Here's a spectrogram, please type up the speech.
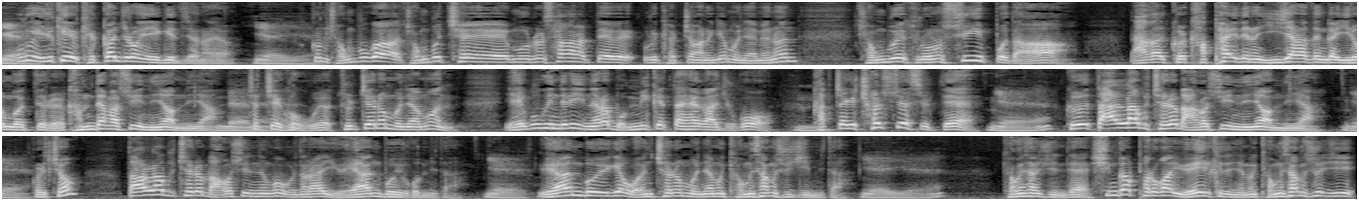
예. 우리가 이렇게 객관적으로 얘기되잖아요. 예, 예. 그럼 정부가 정부 채무를 상환할 때 우리 결정하는 게 뭐냐면은 정부에 들어오는 수입보다 나가 그걸 갚아야 되는 이자라든가 이런 것들을 감당할 수 있느냐 없느냐. 네네. 첫째 그거고요. 둘째는 뭐냐면 외국인들이 이 나라 못 믿겠다 해가지고 음. 갑자기 철수했을 때그 예. 달러 부채를 막을 수 있느냐 없느냐. 예. 그렇죠? 달러 부채를 막을 수 있는 건 우리나라 외환 보유고입니다. 예. 외환 보유의 원천은 뭐냐면 경상수지입니다. 예, 경상수지인데 싱가포르가 왜 이렇게 되냐면 경상수지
